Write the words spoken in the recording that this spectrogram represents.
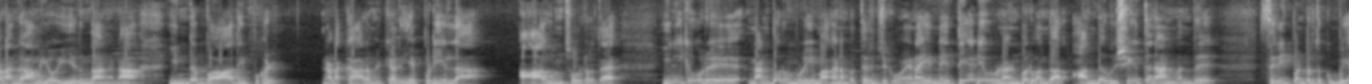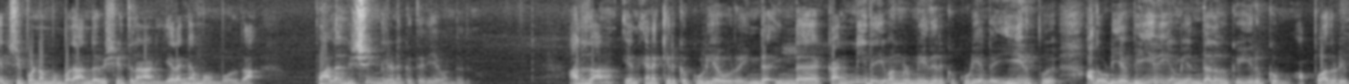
அடங்காமையோ இருந்தாங்கன்னா இந்த பாதிப்புகள் நடக்க ஆரம்பிக்காது. எப்படியெல்லாம் ஆகும் சொல்கிறத இன்றைக்கி ஒரு நண்பர் மூலியமாக நம்ம தெரிஞ்சுக்குவோம். ஏன்னா என்னை தேடி ஒரு நண்பர் வந்தார். அந்த விஷயத்தை நான் வந்து சரி பண்ணுறதுக்கு முயற்சி பண்ண போகும்போது அந்த விஷயத்தில் நான் இறங்க போகும்போது தான் பல விஷயங்கள் எனக்கு தெரிய வந்தது. அதுதான் என் எனக்கு இருக்கக்கூடிய ஒரு இந்த இந்த கன்னி தெய்வங்கள் மீது இருக்கக்கூடிய அந்த ஈர்ப்பு அதோடைய வீரியம் எந்த அளவுக்கு இருக்கும் அப்போ அதோடைய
